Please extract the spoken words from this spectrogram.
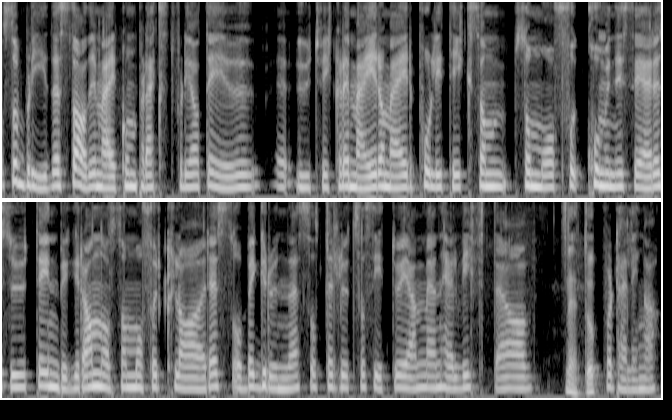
Og så blir det stadig mer komplekst, fordi at EU utvikler mer og mer politikk som, som må kommuniseres ut til innbyggerne, og som må forklares og begrunnes, og til slutt så sitter du igjen med en hel vifte av Nettopp. fortellinger.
